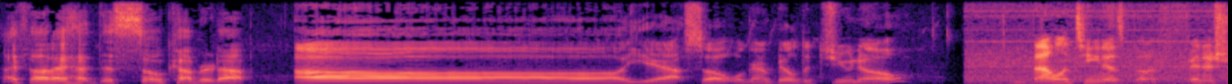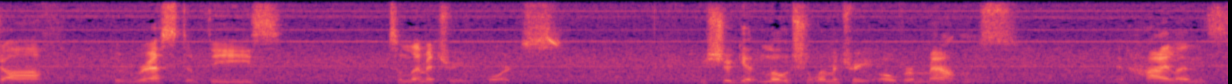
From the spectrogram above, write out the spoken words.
I thought I had this so covered up. Oh, uh, yeah. So we're going to build a Juno. Valentina's going to finish off the rest of these telemetry reports. We should get low telemetry over mountains and highlands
